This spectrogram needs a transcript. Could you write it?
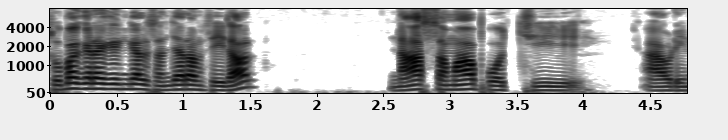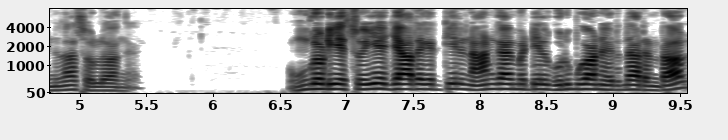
சுபகிரகங்கள் சஞ்சாரம் செய்தால் நாசமாக போச்சு அப்படின்னு தான் சொல்லுவாங்க. உங்களுடைய சுய ஜாதகத்தில் நான்காம் வீட்டில் குருபகான் இருந்தார் என்றால்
